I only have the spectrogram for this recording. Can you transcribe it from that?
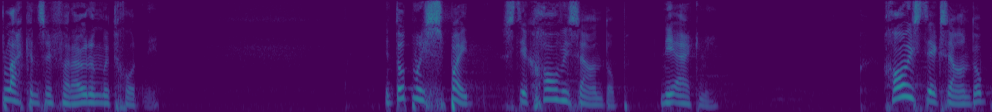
plek en sy verhouding met God nie. En tot my spyt steek Gawie sy hand op, nie ek nie. Gawie steek sy hand op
